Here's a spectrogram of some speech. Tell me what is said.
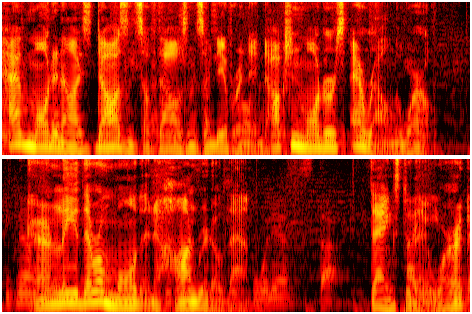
have modernized dozens of thousands of different induction motors around the world. Currently, there are more than a hundred of them. Thanks to their work,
